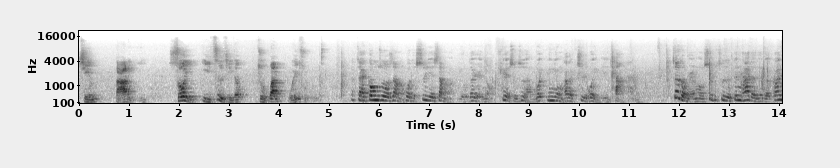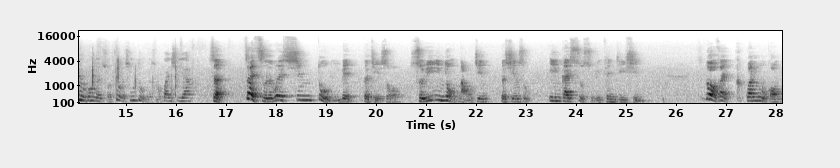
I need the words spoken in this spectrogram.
情达理，所以以自己的主观为主。在工作上或者事业上啊，有的人哦，确实是很会运用他的智慧语言洽谈。这种人哦，是不是跟他的这个官禄宫的所做的星度有什么关系啊？是。在紫微星度里面的解说，属于应用脑筋的星数，应该是属于天机星。落在官禄宫，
